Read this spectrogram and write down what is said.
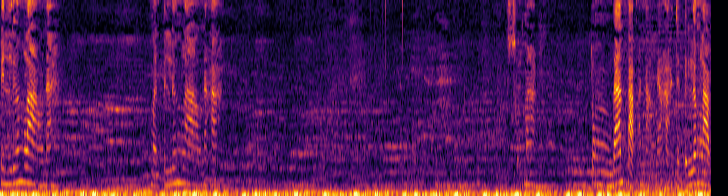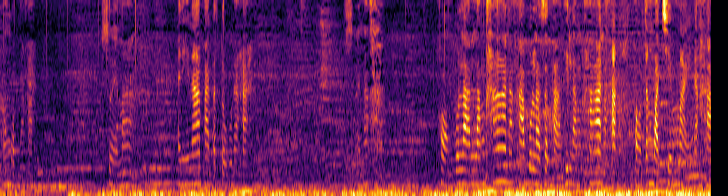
เป็นเรื่องราวนะ เหมือนเป็นเรื่องราวนะคะ ด้านฝาผนังเนี่ยค่ะ จะเป็นเรื่องราวทั้งหมดนะคะ สวยมาก อันนี้หน้าบานประตูนะคะ สวยมากค่ะ ของโบราณล้ำค่านะคะ โบราณสถานที่ล้ำค่านะคะ ของจังหวัดเชียงใหม่นะคะ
